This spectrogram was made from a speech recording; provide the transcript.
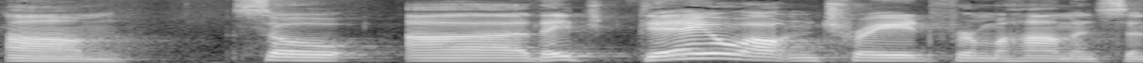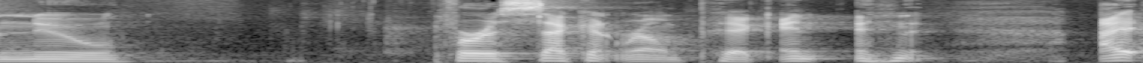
Um, so uh, they they go out and trade for Mohamed Sanu for a second round pick, and and I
